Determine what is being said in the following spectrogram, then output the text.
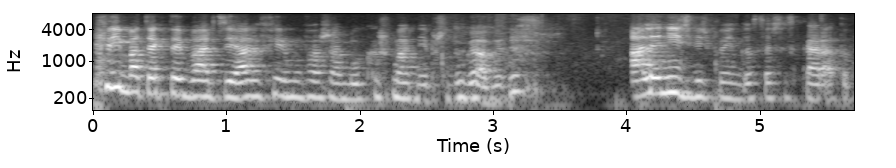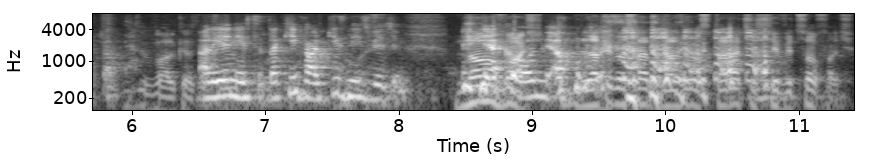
klimat jak najbardziej, ale film uważam był koszmarnie przydługawy. Ale niedźwiedź powinien dostać Oscara, to prawda. Ale ja nie chcę takiej walki z niedźwiedziem. No właśnie, dlatego, dlatego staracie się wycofać.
